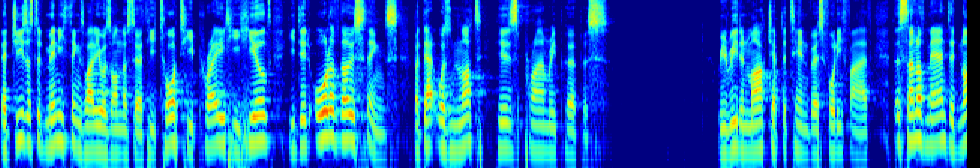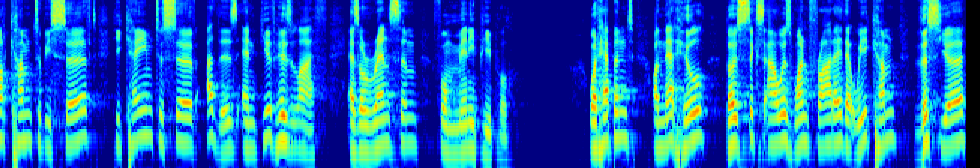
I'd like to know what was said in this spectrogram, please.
that Jesus did many things while he was on this earth. He taught, he prayed, he healed, he did all of those things, but that was not his primary purpose. We read in Mark chapter 10, verse 45 The Son of Man did not come to be served, he came to serve others and give his life as a ransom for many people. What happened on that hill, those six hours, one Friday that we come this year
